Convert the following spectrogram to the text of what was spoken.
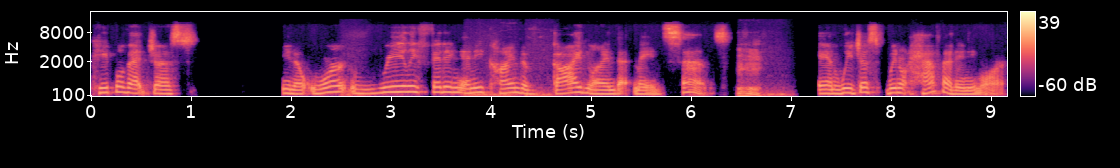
people that just, you know, weren't really fitting any kind of guideline that made sense. Mm-hmm. And we just, we don't have that anymore.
